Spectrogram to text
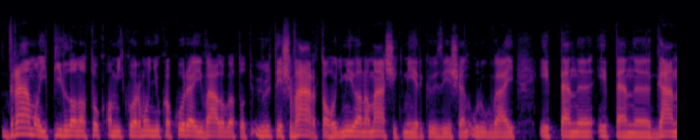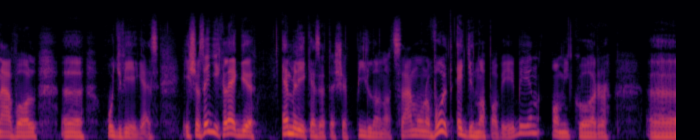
drámai pillanatok, amikor mondjuk a koreai válogatott ült és várta, hogy mi van a másik mérkőzésen, Uruguay éppen, éppen Gánával, eh, hogy végez. És az egyik leg emlékezetesebb pillanat számomra volt egy nap a VB-n, amikor uh,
